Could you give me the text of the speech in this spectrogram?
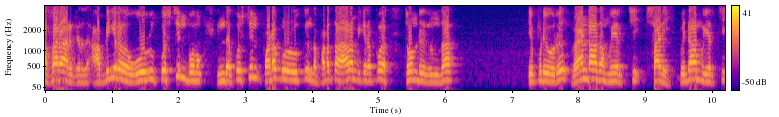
அஃபராக இருக்கிறது. அப்படிங்கிற ஒரு கொஸ்டின் போதும். இந்த கொஸ்டின் படக்குழுவுக்கு இந்த படத்தை ஆரம்பிக்கிறப்போ தோன்றியிருந்தா இப்படி ஒரு வேண்டாத முயற்சி சாரி விடாமுயற்சி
